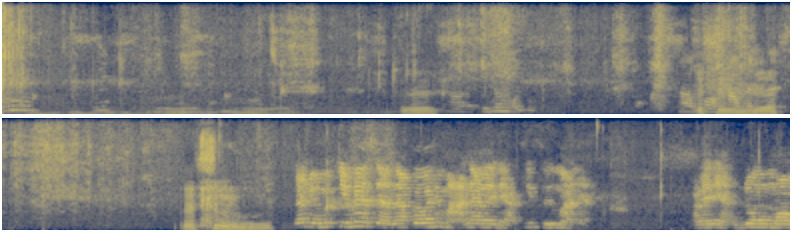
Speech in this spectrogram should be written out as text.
อืมอืมเอาเลยกินให้หมดลูกข้าวอื้อพ่อหือข้าวให้เลยอือหือแล้วเดี๋ยวเมื่อกี้แม่จะนะไปไว้ให้หมาเนี่ยอะไรเนี่ยที่ซื้อมาเนี่ย อะไรเนี่ยดูมอง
